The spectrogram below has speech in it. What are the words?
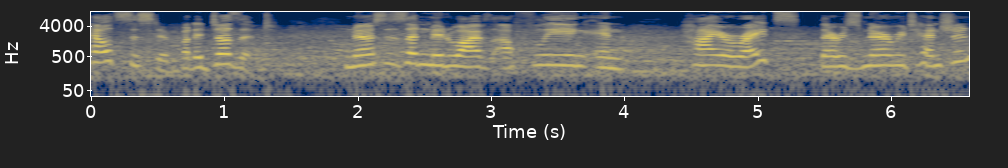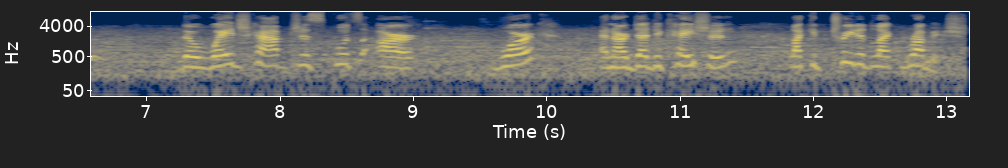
health system, but it doesn't. Nurses and midwives are fleeing in higher rates. There is no retention. The wage cap just puts our work and our dedication like it treated like rubbish.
